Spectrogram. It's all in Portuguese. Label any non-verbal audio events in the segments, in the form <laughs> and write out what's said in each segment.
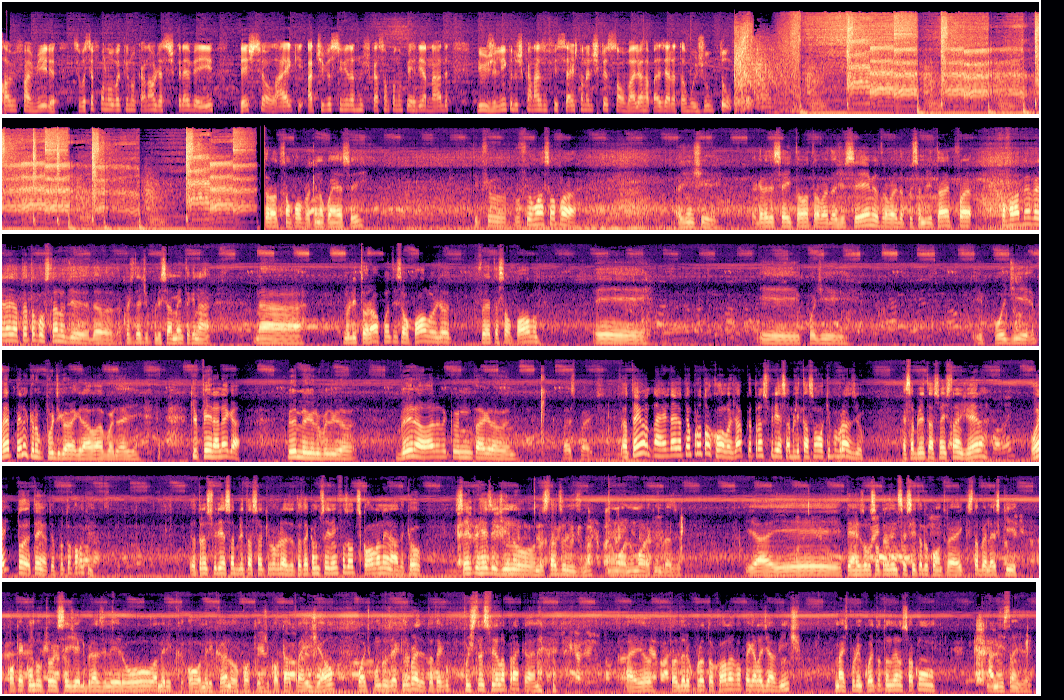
Salve família! Se você for novo aqui no canal, já se inscreve aí, deixe seu like, ative o sininho da notificação para não perder nada e os links dos canais oficiais estão na descrição. Valeu rapaziada, tamo junto! Litoral de São Paulo, pra quem não conhece aí. Vou filmar só pra a gente agradecer então o trabalho da GCM, o trabalho da Polícia Militar. Pra falar bem a verdade, eu até tô gostando de, da, da quantidade de policiamento aqui na, na, no litoral, quanto em São Paulo. Hoje eu fui até São Paulo e, e pude. E pude. Pena que eu não pude gra- gravar a abordagem. <laughs> Que pena, né, Gá? Pena que eu não pude gravar. Bem na hora que eu não tava gravando. Faz parte. Eu tenho, na realidade, eu tenho protocolo já, porque eu transferi essa habilitação aqui pro Brasil. Essa habilitação é estrangeira. Oi? Tô, eu tenho, eu tenho protocolo aqui. Eu transferi essa habilitação aqui pro Brasil. Até que eu não precisei nem fazer autoescola nem nada, que eu sempre residi no, nos Estados Unidos, né? Não, não moro aqui no Brasil. E aí tem a resolução 360 do CONTRAN aí que estabelece que qualquer condutor, seja ele brasileiro ou, america- ou americano ou qualquer, de qualquer outra região, pode conduzir aqui no Brasil. Então até que eu pude transferir lá pra cá, né? Aí eu tô andando com o protocolo, vou pegar ela dia 20, mas por enquanto eu tô andando só com a minha estrangeira.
